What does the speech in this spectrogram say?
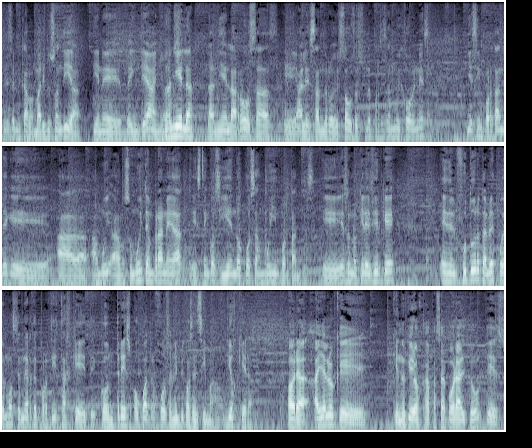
¿Quién se me escapa? Mariluz Andía tiene 20 años. Daniela. Daniela Rosas, eh, Alessandro de Sousa, son deportistas muy jóvenes y es importante que a, a muy, a su muy temprana edad estén consiguiendo cosas muy importantes. Eh, eso no quiere decir que en el futuro tal vez podemos tener deportistas que te- con tres o cuatro Juegos Olímpicos encima, Dios quiera. Ahora, hay algo que, que no quiero dejar pasar por alto, que es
